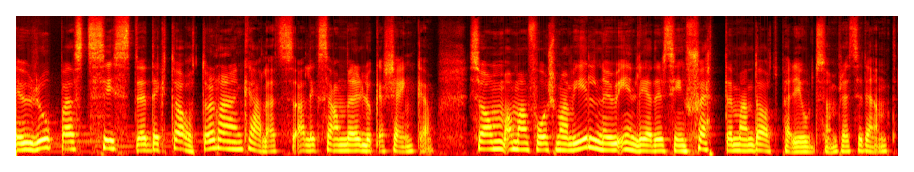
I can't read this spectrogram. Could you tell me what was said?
Europas sista diktator har han kallats, Alexander Lukasjenko, som om han får som han vill nu inleder sin sjätte mandatperiod som president.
